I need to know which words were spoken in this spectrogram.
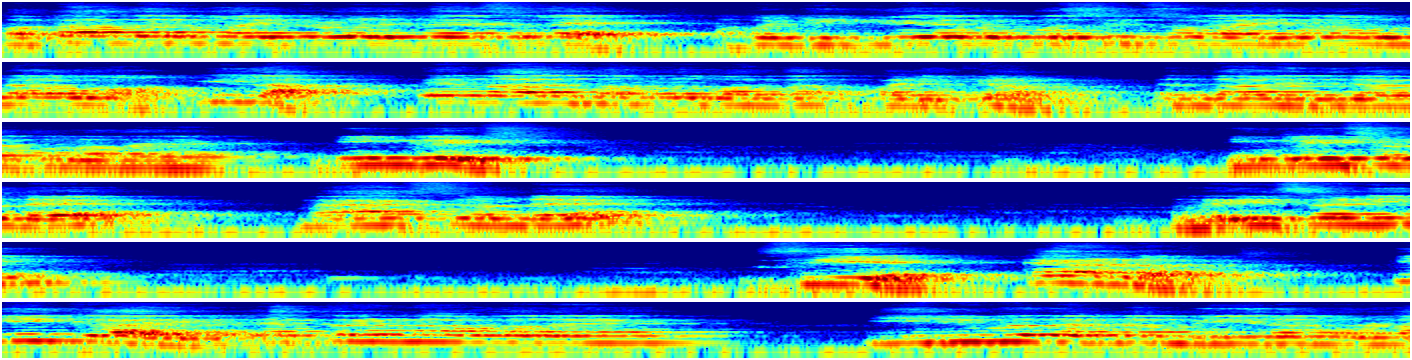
പത്താം തരമായിട്ടുള്ള ഒരു ക്ലാസ് അല്ലേ? അപ്പൊ ഡിഗ്രി ലെവൽ ക്വസ്റ്റ്യൻസോ കാര്യങ്ങളോ ഉണ്ടാവുമോ? ഇല്ല. എന്നാലും നമ്മൾ വന്ന് പഠിക്കണം. എന്താണ് ഇതിനകത്തുള്ളത്? ഇംഗ്ലീഷ് ഇംഗ്ലീഷ് ഉണ്ട്. മാത്സ് ഉണ്ട്. Reasoning C A current affairs. ഈ കാര്യങ്ങൾ എത്ര എണ്ണ ഉള്ളത്? ഇരുപതെണ്ണം വീതമുള്ള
